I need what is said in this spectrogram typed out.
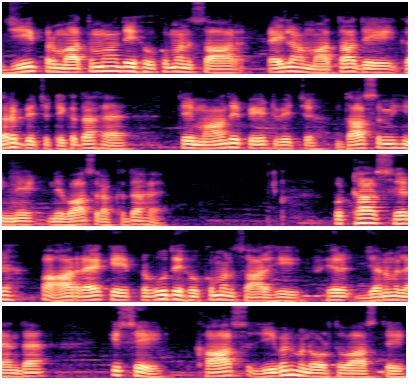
ਜੀ ਪ੍ਰਮਾਤਮਾ ਦੇ ਹੁਕਮ ਅਨੁਸਾਰ ਪਹਿਲਾਂ ਮਾਤਾ ਦੇ ਗਰਭ ਵਿੱਚ ਟਿਕਦਾ ਹੈ ਤੇ ਮਾਂ ਦੇ ਪੇਟ ਵਿੱਚ 10 ਮਹੀਨੇ ਨਿਵਾਸ ਰੱਖਦਾ ਹੈ। ਪੁੱਠਾ ਸਿਰ ਭਾਰ ਰਹਿ ਕੇ ਪ੍ਰਭੂ ਦੇ ਹੁਕਮ ਅਨੁਸਾਰ ਹੀ ਫਿਰ ਜਨਮ ਲੈਂਦਾ ਕਿਸੇ ਖਾਸ ਜੀਵਨ ਮਨੋਰਥ ਵਾਸਤੇ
